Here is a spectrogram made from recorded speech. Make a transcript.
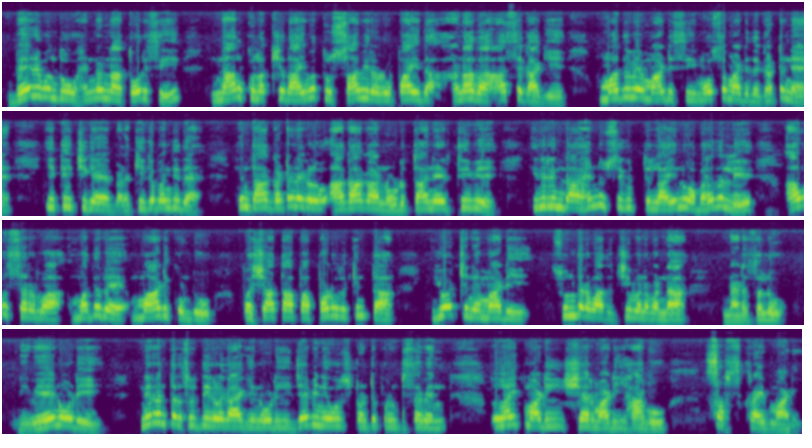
ಬೇರೆ ಒಂದು ಹೆಣ್ಣನ್ನು ತೋರಿಸಿ ನಾಲ್ಕು ಲಕ್ಷದ ಐವತ್ತು ಸಾವಿರ ರೂಪಾಯಿದ ಹಣದ ಆಸೆಗಾಗಿ ಮದುವೆ ಮಾಡಿಸಿ ಮೋಸ ಮಾಡಿದ ಘಟನೆ ಇತ್ತೀಚೆಗೆ ಬೆಳಕಿಗೆ ಬಂದಿದೆ. ಇಂತಹ ಘಟನೆಗಳು ಆಗಾಗ ನೋಡುತ್ತಾನೆ ಇರ್ತೀವಿ. ಇದರಿಂದ ಹೆಣ್ಣು ಸಿಗುತ್ತಿಲ್ಲ ಎನ್ನುವ ಭರದಲ್ಲಿ ಅವಸರ್ವ ಮದುವೆ ಮಾಡಿಕೊಂಡು ಪಶ್ಚಾತ್ತಾಪ ಪಡುವುದಕ್ಕಿಂತ ಯೋಚನೆ ಮಾಡಿ ಸುಂದರವಾದ ಜೀವನವನ್ನು ನಡೆಸಲು ನೀವೇ ನೋಡಿ. ನಿರಂತರ ಸುದ್ದಿಗಳಿಗಾಗಿ ನೋಡಿ J B news twenty four into seven. Like ಮಾಡಿ ಶೇರ್ ಮಾಡಿ ಹಾಗೂ ಸಬ್ಸ್ಕ್ರೈಬ್ ಮಾಡಿ.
